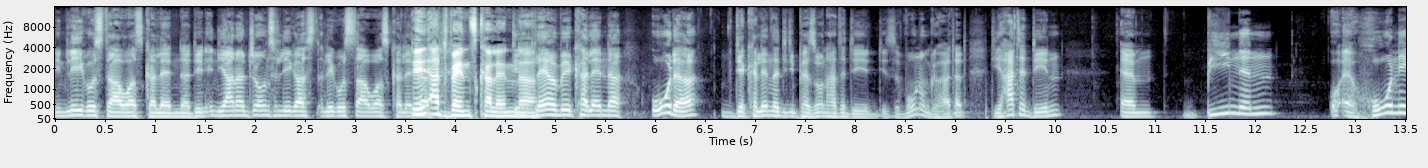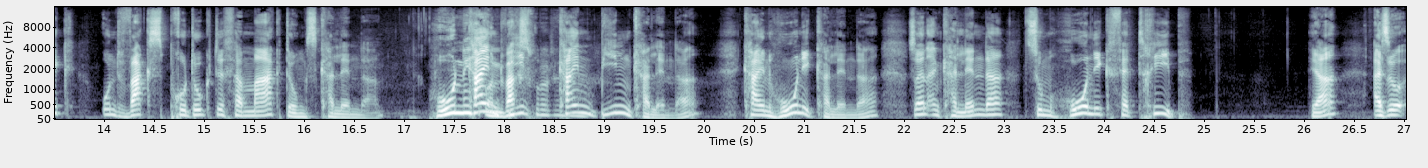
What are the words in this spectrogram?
den Lego Star Wars Kalender, den Indiana Jones Lego, Star Wars Kalender, Den den Adventskalender. Playmobil Kalender oder der Kalender, die die Person hatte, die diese Wohnung gehört hat, die hatte den ähm, Bienen, oh, äh, Honig und Wachsprodukte Vermarktungskalender. Honig Kein, und Bien, Wachsprodukte. kein Bienenkalender, kein Honigkalender, sondern ein Kalender zum Honigvertrieb. Ja? Also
